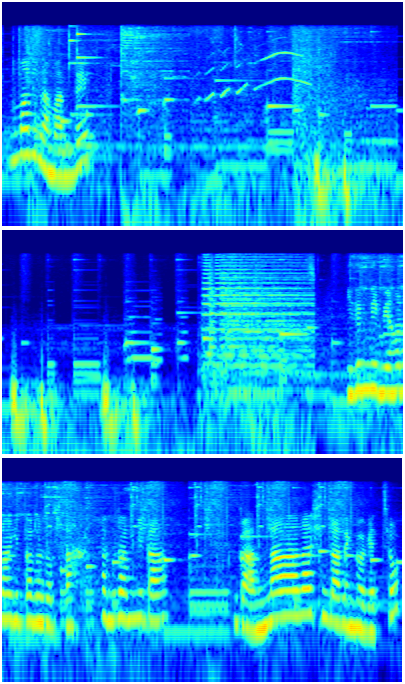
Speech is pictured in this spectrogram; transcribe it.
한 마리 남았는데? 이등님이 허락이 떨어졌다. 감사합니다. 이거 안 나가신다는 거겠죠?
